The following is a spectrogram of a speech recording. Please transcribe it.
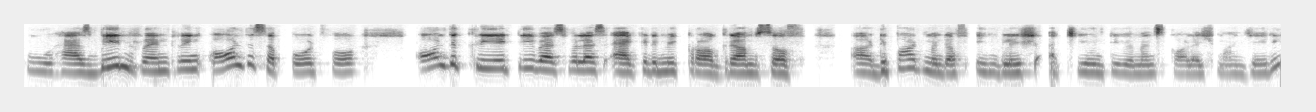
who has been rendering all the support for all the creative as well as academic programs of uh, Department of English at Unity Women's College Manjeri.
